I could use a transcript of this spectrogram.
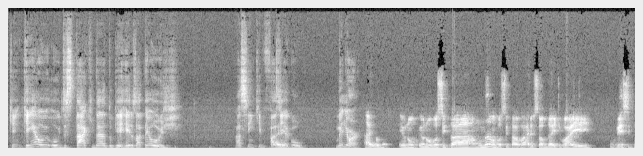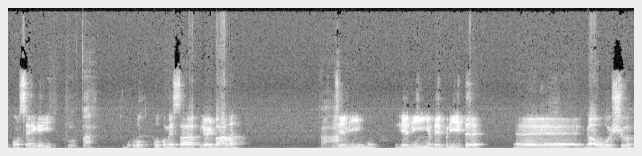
Quem, quem é o, o destaque da, do Guerreiros até hoje? Assim, que fazia gol. Melhor. Ah, eu, não- eu, não, eu não vou citar um, não, vou citar vários, só daí tu vai ver se tu consegue aí. Opa! Vou, vou começar Jair Bala, Tá. Gelinho, Gelinho, Debrida, é, Gaúcho,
